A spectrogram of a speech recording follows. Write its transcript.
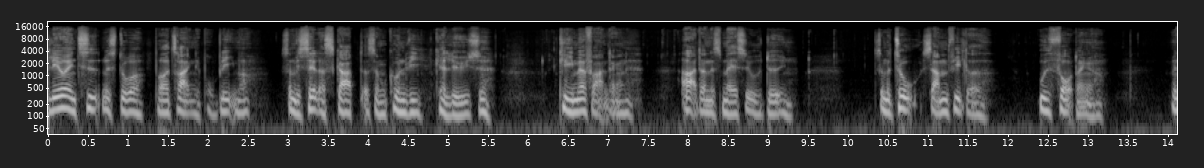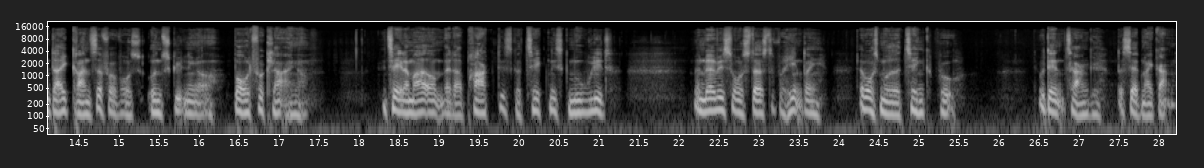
lever i en tid med store påtrængende problemer, som vi selv har skabt og som kun vi kan løse. Klimaforandringerne, arternes masseuddøen, som er to sammenfiltrede udfordringer, men der er ikke grænser for vores undskyldninger og bortforklaringer. Vi taler meget om, hvad der er praktisk og teknisk muligt, men hvad hvis vores største forhindring er vores måde at tænke på? Det var den tanke, der satte mig i gang.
